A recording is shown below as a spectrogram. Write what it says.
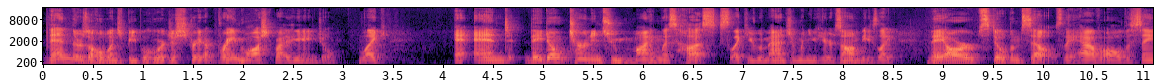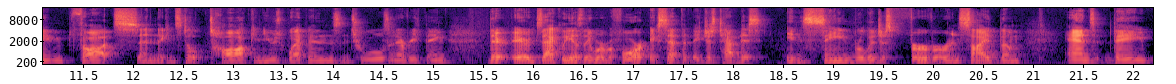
then there's a whole bunch of people who are just straight up brainwashed by the angel. Like, and they don't turn into mindless husks like you imagine when you hear zombies. Like, they are still themselves. They have all the same thoughts and they can still talk and use weapons and tools and everything. They're exactly as they were before, except that they just have this insane religious fervor inside them and they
